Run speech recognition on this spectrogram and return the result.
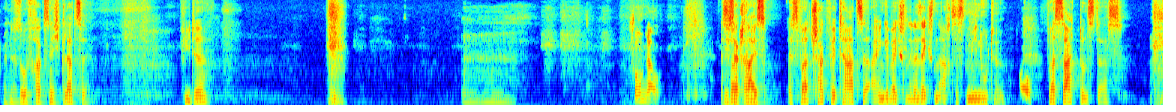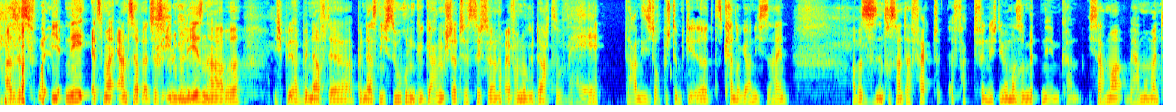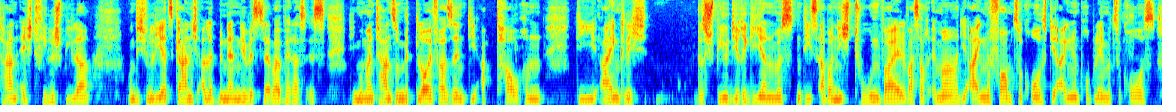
Wenn du so fragst, nicht Glatze. Fiete? Schonlau. Es ich sag Chuck, Reis. Es war Chuck Vetaze, eingewechselt in der 86. Minute. Oh. Was sagt uns das? Also das, nee, jetzt mal ernsthaft, als ich das eben gelesen habe, ich bin auf der, bin das nicht suchen gegangen statistisch, sondern habe einfach nur gedacht, so, hä, da haben die sich doch bestimmt geirrt, das kann doch gar nicht sein. Aber es ist ein interessanter Fakt, Fakt finde ich, den man mal so mitnehmen kann. Ich sag mal, wir haben momentan echt viele Spieler und ich will die jetzt gar nicht alle benennen. Ihr wisst selber, wer das ist, die momentan so Mitläufer sind, die abtauchen, die eigentlich das Spiel dirigieren müssten, die es aber nicht tun, weil was auch immer, die eigene Form zu groß, die eigenen Probleme zu groß,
